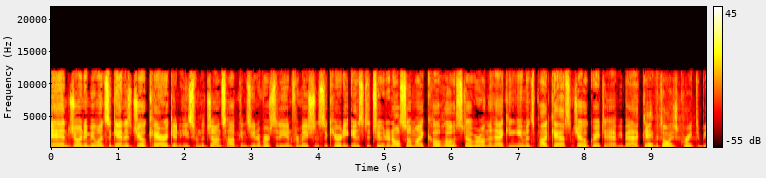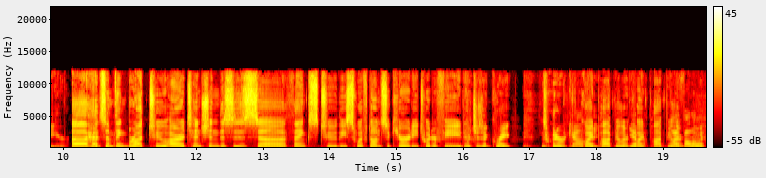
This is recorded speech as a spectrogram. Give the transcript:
And joining me once again is Joe Carrigan. He's from the Johns Hopkins University Information Security Institute and also my co host over on the Hacking Humans podcast. Joe, great to have you back. Dave, it's always great to be here. Uh, had something brought to our attention. This is uh, thanks to the Swift on Security Twitter feed, Which is a great Twitter account. quite popular. Yep, Quite popular. I follow it.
